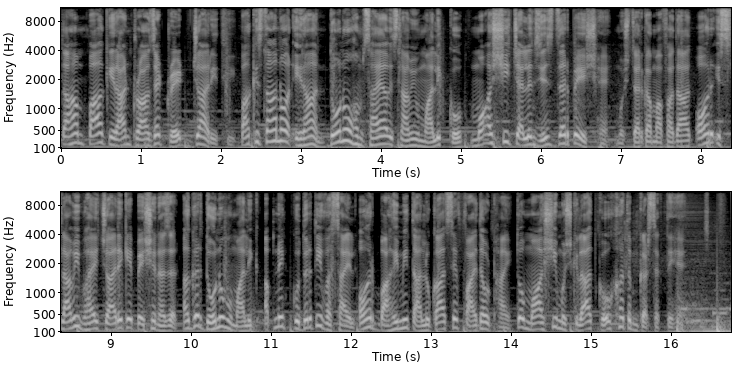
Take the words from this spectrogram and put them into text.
ताहम पाक ईरान ट्रांजिट ट्रेड जारी थी। पाकिस्तान और ईरान दोनों हमसाया इस्लामी ममालिक को मुआशी चैलेंजेस दरपेश हैं। मुश्तर मफादात और इस्लामी भाईचारे के पेश नज़र अगर दोनों ममालिक अपने कुदरती वसाइल और बाहिमी ताल्लुक ऐसी फ़ायदा उठाएँ तो मुआशी मुश्किल को खत्म कर सकते हैं।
